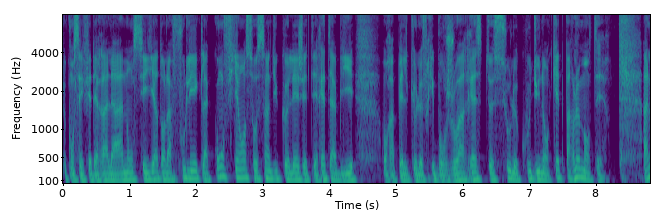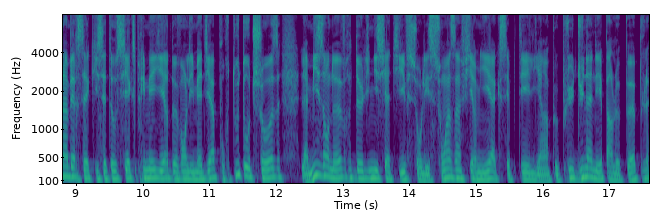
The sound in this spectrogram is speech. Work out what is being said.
Le Conseil fédéral a annoncé hier dans la foulée que la confiance au sein du collège était rétablie. On rappelle que le Fribourg bourgeois reste sous le coup d'une enquête parlementaire. Alain Berset qui s'est aussi exprimé hier devant les médias pour toute autre chose, la mise en œuvre de l'initiative sur les soins infirmiers acceptée il y a un peu plus d'une année par le peuple.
